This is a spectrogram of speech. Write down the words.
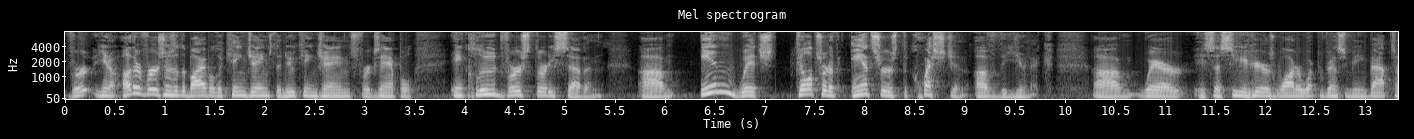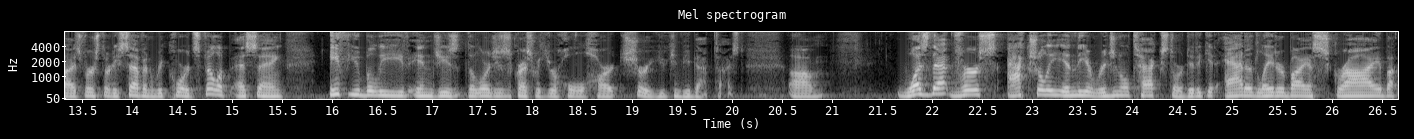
Ver, you know, other versions of the Bible, the King James, the New King James, for example, include verse 37, um, in which Philip sort of answers the question of the eunuch, um, where he says, "See, here is water. What prevents you being baptized?" Verse thirty-seven records Philip as saying, "If you believe in Jesus, the Lord Jesus Christ with your whole heart, sure, you can be baptized." Um, was that verse actually in the original text, or did it get added later by a scribe?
